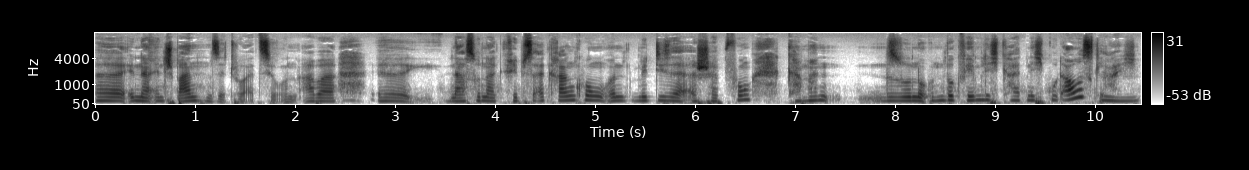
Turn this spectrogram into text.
Äh, in einer entspannten Situation. Aber äh, nach so einer Krebserkrankung und mit dieser Erschöpfung kann man so eine Unbequemlichkeit nicht gut ausgleichen.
